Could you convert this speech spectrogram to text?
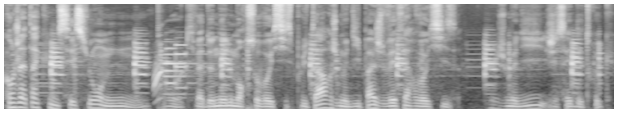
Quand j'attaque une session hum, pour- qui va donner le morceau Voices plus tard, je me dis pas je vais faire Voices. Je me dis j'essaye des trucs.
